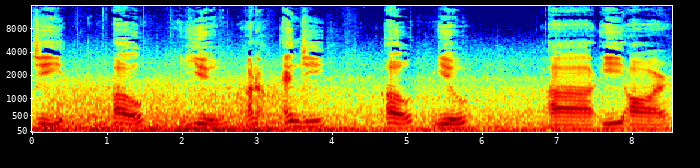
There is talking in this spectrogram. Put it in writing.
G O U. Oh no, N G O U uh, E R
